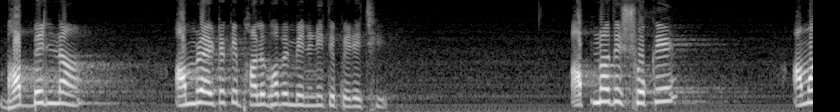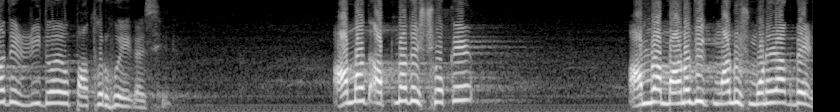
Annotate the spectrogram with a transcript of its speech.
ভাববেন না, আমরা এটাকে ভালোভাবে মেনে নিতে পেরেছি। আপনাদের শোকে আমাদের হৃদয়ও পাথর হয়ে গেছে। আমাদ আপনাদের শোকে আমরা মানবিক মানুষ মনে রাখবেন।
